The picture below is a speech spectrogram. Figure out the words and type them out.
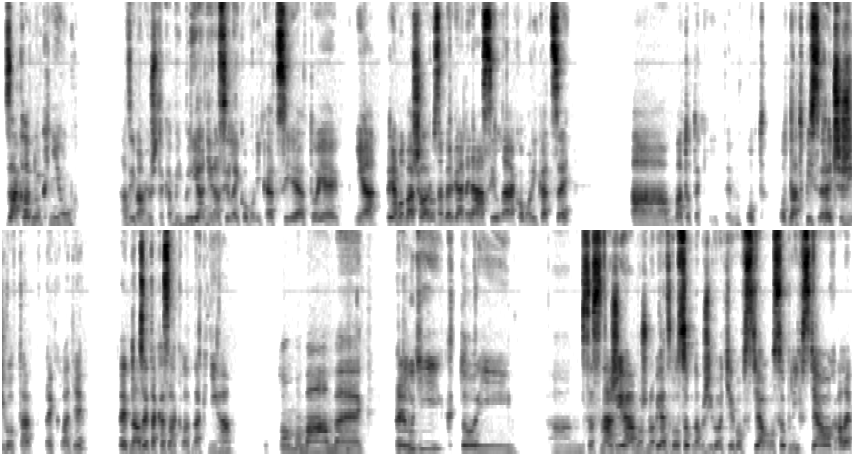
základnú knihu, nazývam ju už taká Biblia nenásilnej komunikácie a to je kniha priamo od Maršala Rosenberga Nenásilná komunikace a má to taký ten pod, podnadpis Reč života v preklade. To je naozaj taká základná kniha. Potom máme pre ľudí, ktorí um, sa snažia možno viac v osobnom živote, vo vzťahoch, osobných vzťahoch, ale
